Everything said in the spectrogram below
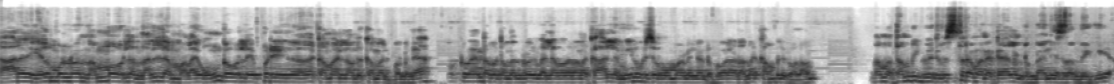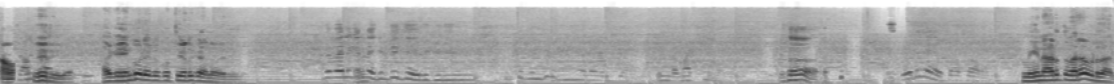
காலையில் எழும்பணும் நம்ம ஊர்ல நல்ல மழை உங்க ஊர்ல எப்படிங்கிறத கமெண்ட்ல வந்து கமெண்ட் பண்ணுங்க. நமக்கு வேண்டப்பட்ட நண்பர்கள் எல்லாம் வந்து நான் காலையில் மீன் பிடிச்ச போமான்னு போராடம் தான் கம்பளி குளம். நம்ம தம்பிக்கு ஒரு விசித்திரமான டேலண்ட் உண்டு அனீஸ் தம்பிக்கு. அவன் சரி அதுக்கு எங்க கூட கொத்தி எடுக்கான மீன் அடுத்து வர இருக்கு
